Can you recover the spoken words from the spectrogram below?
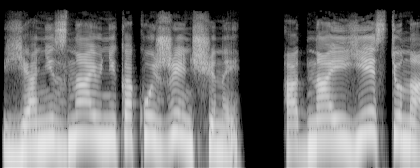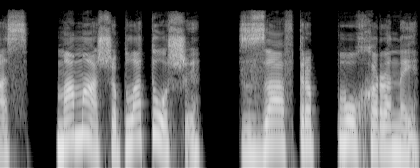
«Я не знаю никакой женщины. Одна и есть у нас, мамаша Платоши. Завтра похороны,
